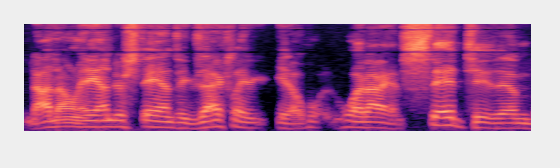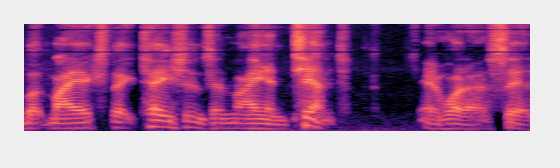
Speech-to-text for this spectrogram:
not only understands exactly you know what I have said to them, but my expectations and my intent and what I've said.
